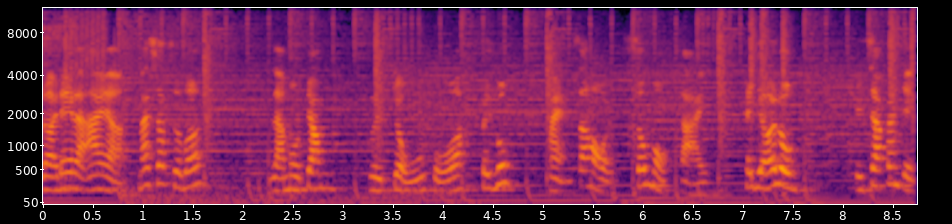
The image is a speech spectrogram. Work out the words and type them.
Rồi đây là ai à Mark Zuckerberg là một trong người chủ của Facebook, mạng xã hội số 1 tại thế giới luôn. Thì sao các anh chị?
